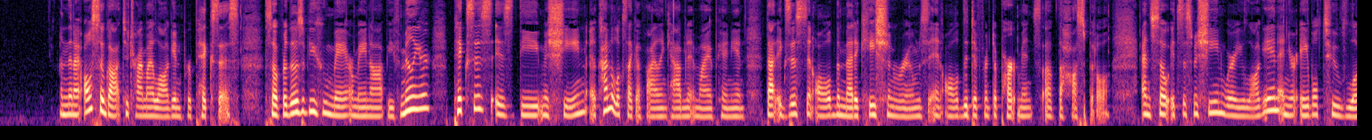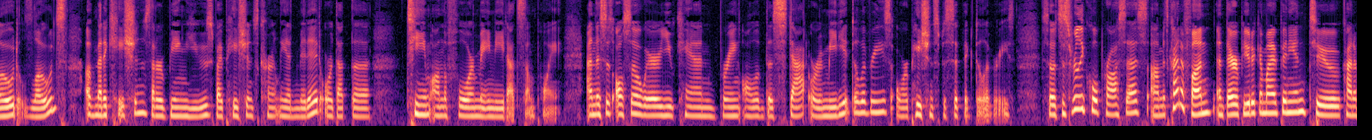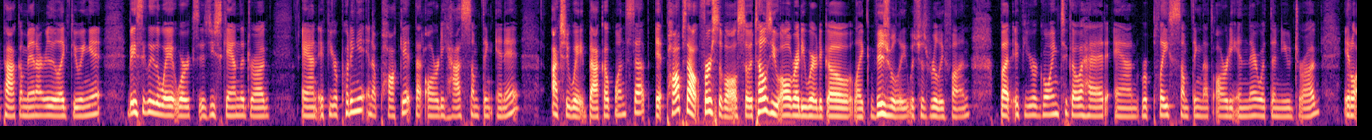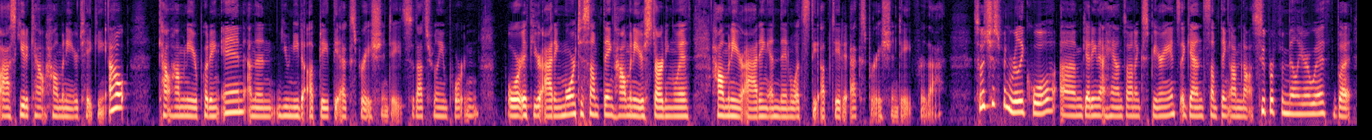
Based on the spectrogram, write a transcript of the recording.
and then I also got to try my login for Pyxis. So, for those of you who may or may not be familiar, Pyxis is the machine, it kind of looks like a filing cabinet, in my opinion, that exists in all of the medication rooms in all of the different departments of the hospital. And so, it's this machine where you log in and you're able to load loads of medications that are being used by patients currently admitted or that the team on the floor may need at some point. And this is also where you can bring all of the stat or immediate deliveries or patient specific deliveries. So it's this really cool process. Um, it's kind of fun and therapeutic, in my opinion, to kind of pack them in. I really like doing it. Basically, the way it works is you scan the drug. And if you're putting it in a pocket that already has something in it, actually wait back up one step. It pops out first of all so it tells you already where to go like visually which is really fun. But if you're going to go ahead and replace something that's already in there with the new drug it'll ask you to count how many you're taking out count how many you're putting in and then you need to update the expiration date. So that's really important. Or if you're adding more to something how many you're starting with how many you're adding and then what's the updated expiration date for that. So it's just been really cool um, getting that hands-on experience. Again something i'm not super familiar with but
